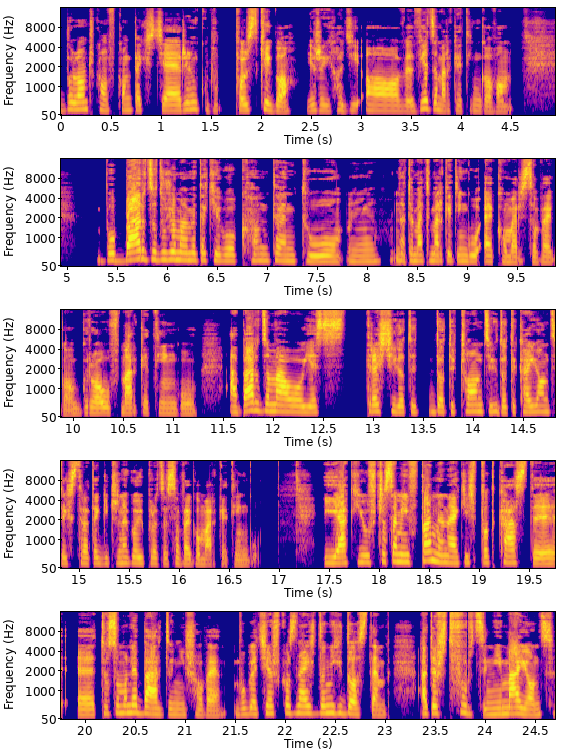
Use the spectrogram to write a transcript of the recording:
bolączką w kontekście rynku polskiego, jeżeli chodzi o wiedzę marketingową. Bo bardzo dużo mamy takiego kontentu mm, na temat marketingu e-commerce'owego, growth marketingu, a bardzo mało jest treści doty- dotyczących, dotykających strategicznego i procesowego marketingu. I jak już czasami wpadnę na jakieś podcasty, e, to są one bardzo niszowe. W ogóle ciężko znaleźć do nich dostęp, a też twórcy, nie mając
